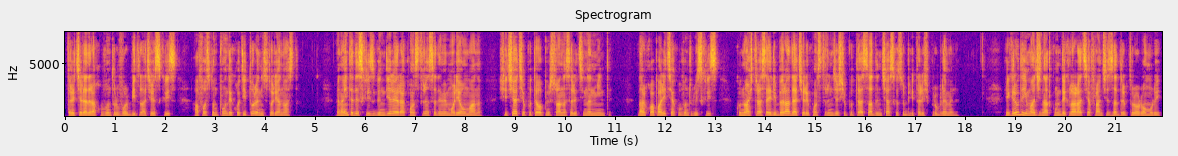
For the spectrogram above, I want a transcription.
Trecerea de la cuvântul vorbit la cel scris a fost un punct de cotitură în istoria noastră. Înainte de scris, gândirea era constrânsă de memoria umană și ceea ce putea o persoană să rețină în minte. Dar cu apariția cuvântului scris, cunoașterea s-a eliberat de acele constrângeri și putea să adâncească subiectele și problemele. E greu de imaginat cum declarația franceză a drepturilor omului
